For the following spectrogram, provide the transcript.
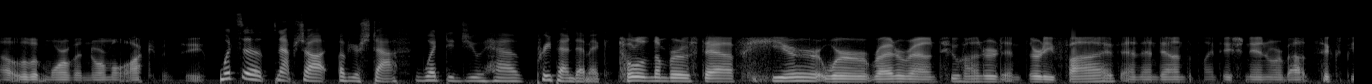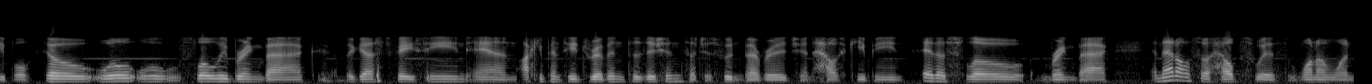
a little bit more of a normal occupancy. What's a snapshot of your staff? What did you have pre pandemic? Total number of staff here, we're right around 235, and then down at the Plantation Inn, we're about six people. So we'll, we'll slowly bring back the guest facing and occupancy driven positions such as food and beverage and housekeeping at a slow bring back and that also helps with one-on-one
